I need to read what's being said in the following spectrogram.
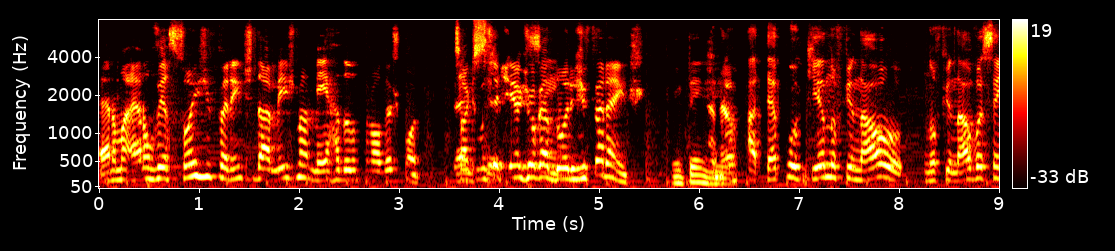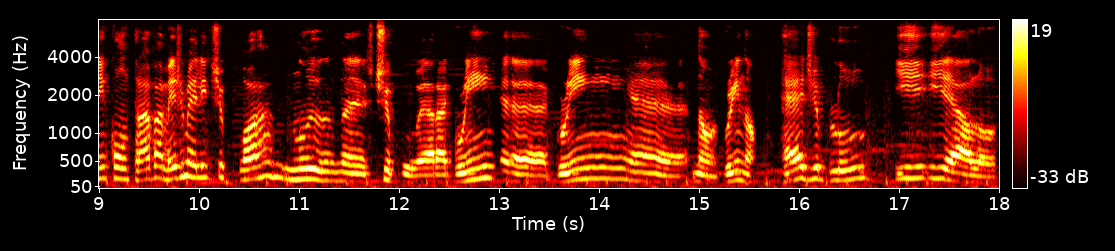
Era uma- eram versões diferentes da mesma merda no final das contas. Só Deve que você ser. tinha jogadores diferentes. Entendi. Entendeu? Até porque no final, no final você encontrava a mesma Elite Four no, né, tipo, era Green, é, Green, é, não, Green não, Red, Blue e, e Yellow.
